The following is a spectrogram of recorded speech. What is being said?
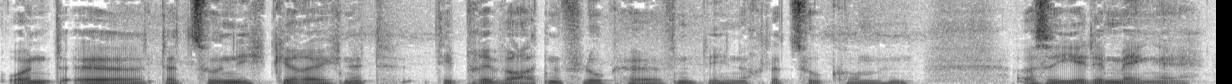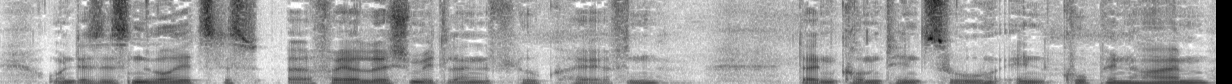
Und äh, dazu nicht gerechnet die privaten Flughäfen, die noch dazukommen. Also jede Menge. Und es ist nur jetzt das äh, Feuerlöschmittel an den Flughäfen. Dann kommt hinzu in Kuppenheim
